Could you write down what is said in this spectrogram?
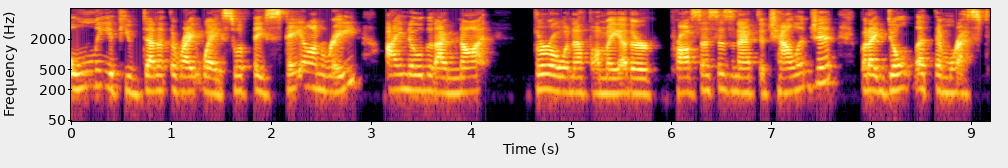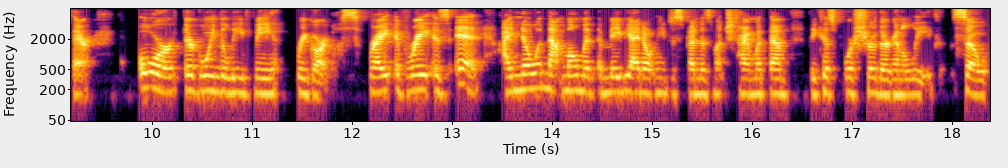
only if you've done it the right way. So if they stay on rate, I know that I'm not thorough enough on my other processes and I have to challenge it, but I don't let them rest there or they're going to leave me regardless, right? If rate is it, I know in that moment that maybe I don't need to spend as much time with them because for sure they're going to leave. So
